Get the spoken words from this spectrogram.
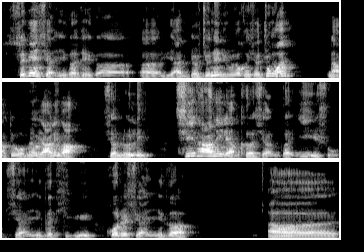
随便选一个这个呃语言，比如九年级入学可以选中文，那对我没有压力吧？选伦理，其他那两科选个艺术，选一个体育，或者选一个呃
